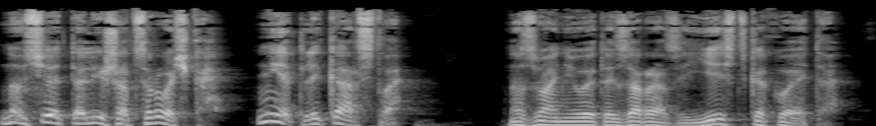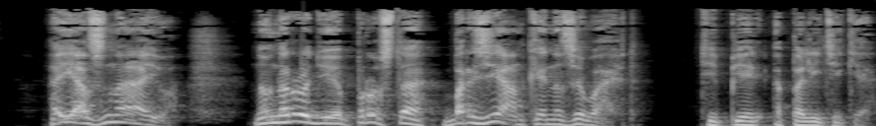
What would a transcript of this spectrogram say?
Но все это лишь отсрочка. Нет лекарства. Название у этой заразы есть какое-то? А я знаю. Но в народе ее просто борзянкой называют. Теперь о политике.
